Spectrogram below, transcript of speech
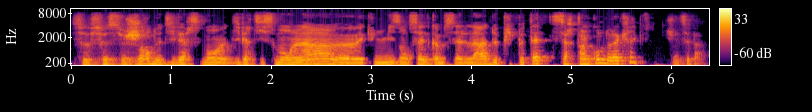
ce, ce, ce genre de divertissement, divertissement-là, euh, avec une mise en scène comme celle-là, depuis peut-être certains contes de la crypte. Je ne sais pas.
